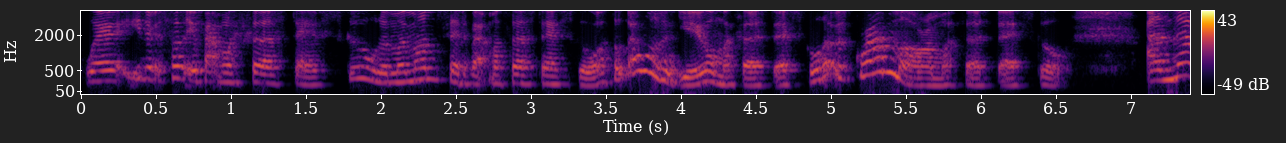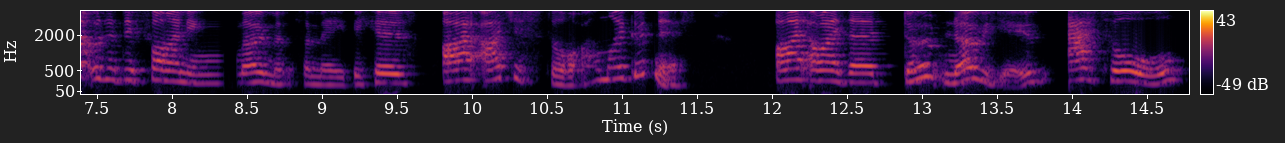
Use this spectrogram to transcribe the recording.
where you know it's something about my first day of school, and my mum said about my first day of school. I thought that wasn't you on my first day of school. That was Grandma on my first day of school, and that was a defining moment for me because I, I just thought, oh my goodness, I either don't know you at all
